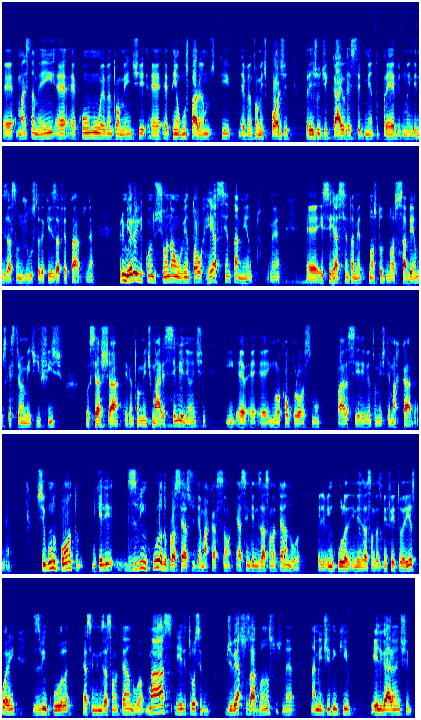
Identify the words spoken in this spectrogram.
é, mas também é, é como, eventualmente, é, é, tem alguns parâmetros que, eventualmente, pode prejudicar o recebimento prévio de uma indenização justa daqueles afetados. Né? Primeiro, ele condiciona a um eventual reassentamento. Né? É, esse reassentamento, nós todos nós sabemos que é extremamente difícil você achar, eventualmente, uma área semelhante em, é, é, é, em local próximo para ser eventualmente demarcada. Né? O segundo ponto é que ele desvincula do processo de demarcação essa indenização da terra nua. Ele vincula a indenização das benfeitorias, porém desvincula essa indenização da terra nua. Mas ele trouxe diversos avanços, né, na medida em que ele garante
